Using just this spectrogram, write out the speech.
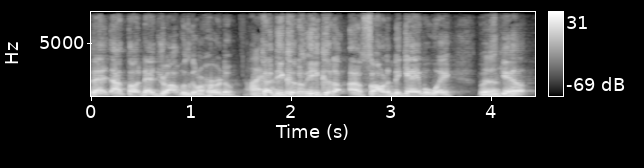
that I thought that drop was going to hurt him because he could have he could have assaulted the game away. But Yeah. Skip,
